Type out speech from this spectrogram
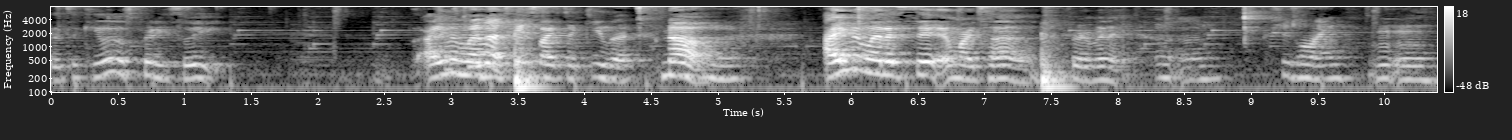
The tequila was pretty sweet. I even let Tequila it. tastes like tequila. No, I even let it sit in my tongue for a minute. Mm-mm. She's lying. Mm-mm.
